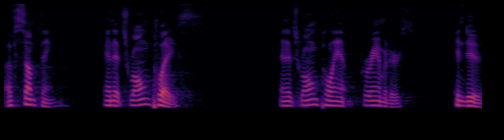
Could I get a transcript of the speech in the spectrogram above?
of something in its wrong place and its wrong parameters can do.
